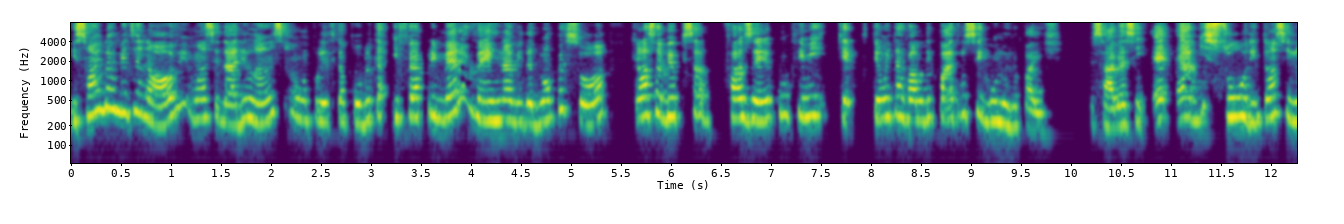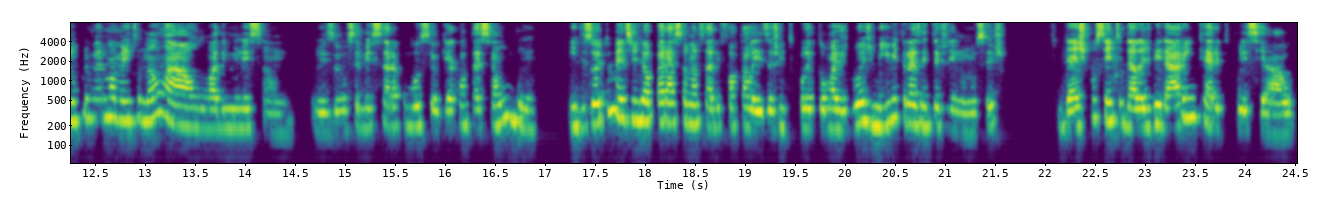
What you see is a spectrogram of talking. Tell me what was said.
e só em 2019 uma cidade lança uma política pública e foi a primeira vez na vida de uma pessoa que ela sabia o que fazer com um crime que tem um intervalo de quatro segundos no país sabe? Assim, é, é, absurdo. Então, assim, no primeiro momento não há uma diminuição, Luiz. Eu vou ser bem sincera com você. O que acontece é um boom. Em 18 meses de operação na cidade de Fortaleza, a gente coletou mais de 2.300 denúncias. 10% delas viraram inquérito policial.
